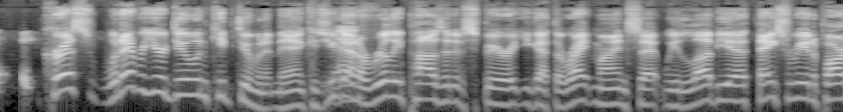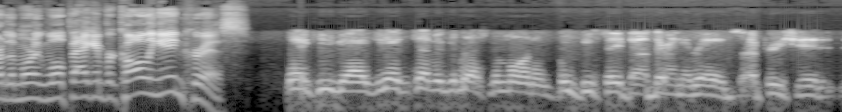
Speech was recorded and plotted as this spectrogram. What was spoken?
Chris, whatever you're doing, keep doing it, man, because you got a really positive spirit. You got the right mindset. We love you. Thanks for being a part of the Morning Wolfpack and for calling in, Chris. Thank you, guys. You guys have a good rest of the morning. Please be safe out there on the roads. I appreciate it.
